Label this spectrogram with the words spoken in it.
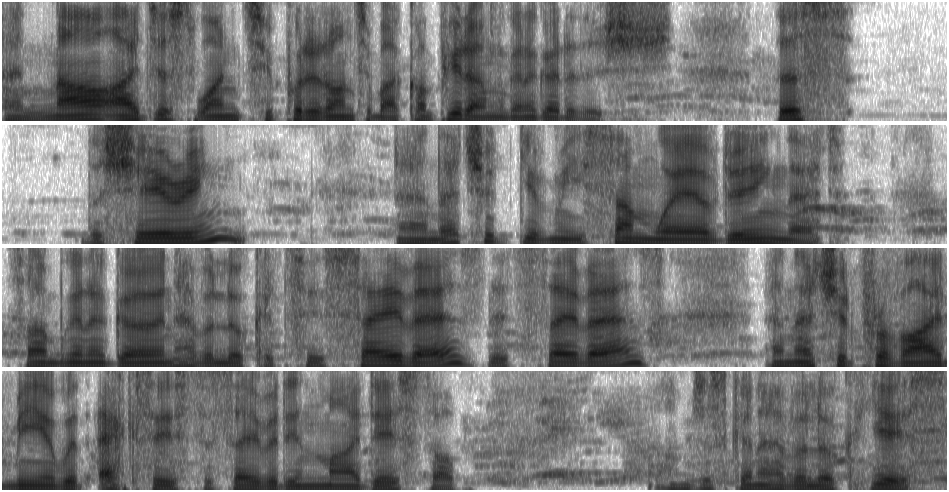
And now I just want to put it onto my computer. I'm going to go to this, this the sharing and that should give me some way of doing that. So I'm going to go and have a look. It says save as. Let's save as. And that should provide me with access to save it in my desktop. I'm just going to have a look. Yes.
